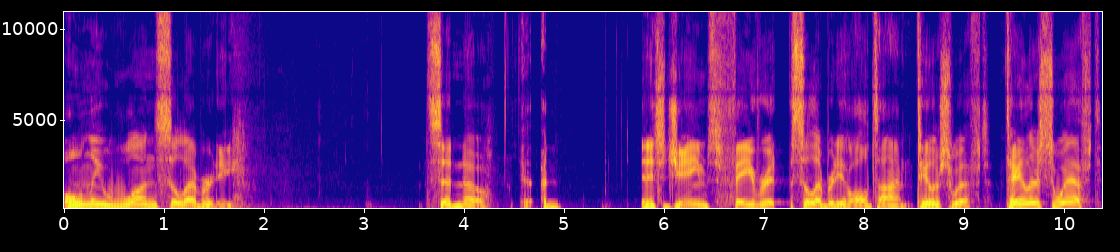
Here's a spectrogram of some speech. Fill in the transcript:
only one celebrity said no. And it's James' favorite celebrity of all time, Taylor Swift. Taylor Swift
